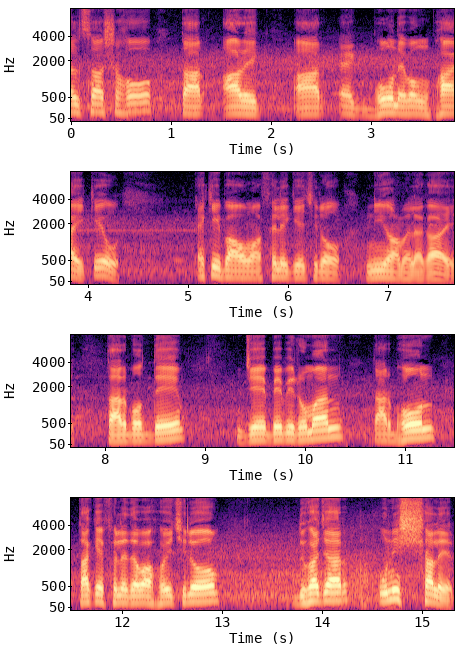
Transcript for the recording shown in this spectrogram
এলসা সহ তার আরেক আর এক বোন এবং ভাই কেউ একই বাবা মা ফেলে গিয়েছিল নিয়ম এলাকায়। তার মধ্যে যে বেবি রোমান তার বোন তাকে ফেলে দেওয়া হয়েছিল দু হাজার উনিশ সালের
